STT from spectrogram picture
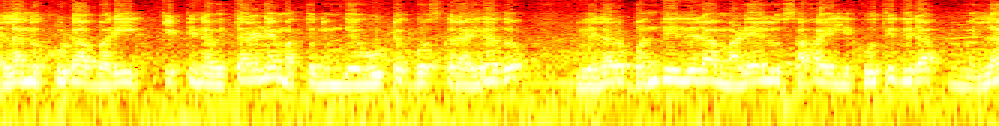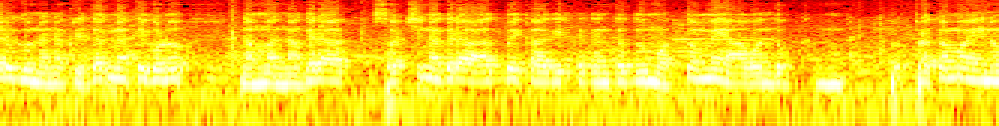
ಎಲ್ಲಾನು ಕೂಡ ಬರೀ ಕಿಟ್ಟಿನ ವಿತರಣೆ ಮತ್ತು ನಿಮ್ಗೆ ಊಟಕ್ಕೋಸ್ಕರ ಇರೋದು. ನೀವೆಲ್ಲರೂ ಬಂದಿದ್ದೀರಾ, ಮಳೆಯಲ್ಲೂ ಸಹ ಇಲ್ಲಿ ಕೂತಿದ್ದೀರಾ, ನಿಮ್ಮೆಲ್ಲರಿಗೂ ನನ್ನ ಕೃತಜ್ಞತೆಗಳು. ನಮ್ಮ ನಗರ, ಸ್ವಚ್ಛ ನಗರ ಆಗ್ಬೇಕಾಗಿರ್ತಕ್ಕಂಥದ್ದು ಮತ್ತೊಮ್ಮೆ ಆ ಒಂದು ಪ್ರಥಮ ಏನು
